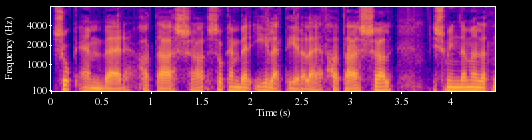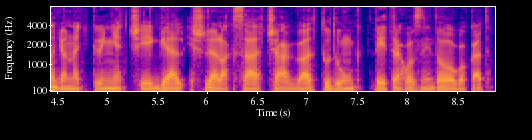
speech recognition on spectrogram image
Sok ember hatással, sok ember életére lehet hatással, és mindemellett nagyon nagy könnyedséggel és relaxáltsággal tudunk létrehozni dolgokat.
